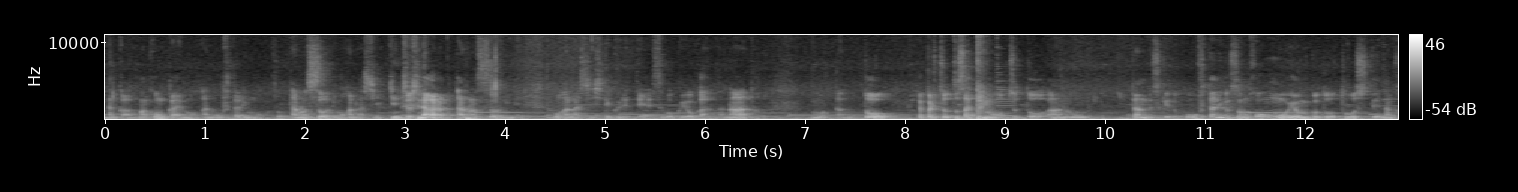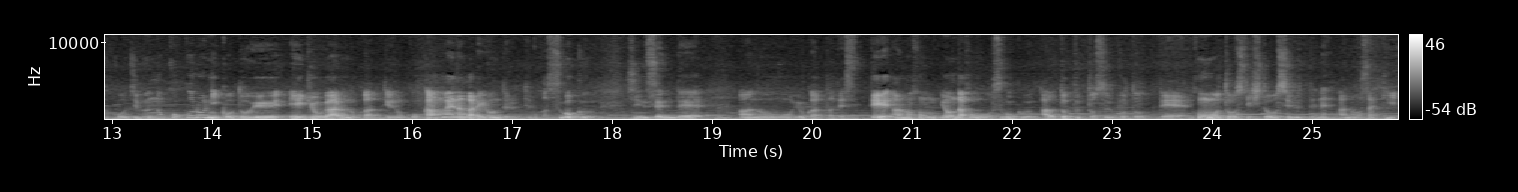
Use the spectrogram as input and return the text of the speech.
なんかまあ今回もあのお二人も楽しそうにお話緊張しながらも楽しそうにねお話ししてくれてすごく良かったなと思ったのとやっぱりちょっとさっきもちょっとあのたんですけどこうお二人がその本を読むことを通してなんかこう自分の心にこうどういう影響があるのかっていうのをこう考えながら読んでるっていうのがすごく新鮮であの良かったです。であの本読んだ本をすごくアウトプットすることって本を通して人を知るってねあのさっき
